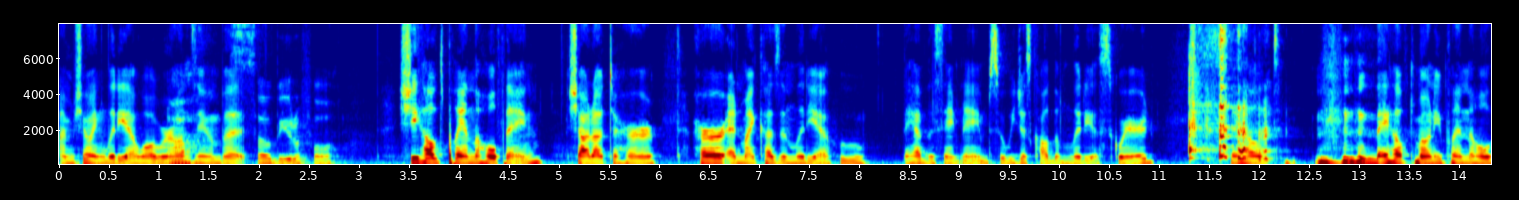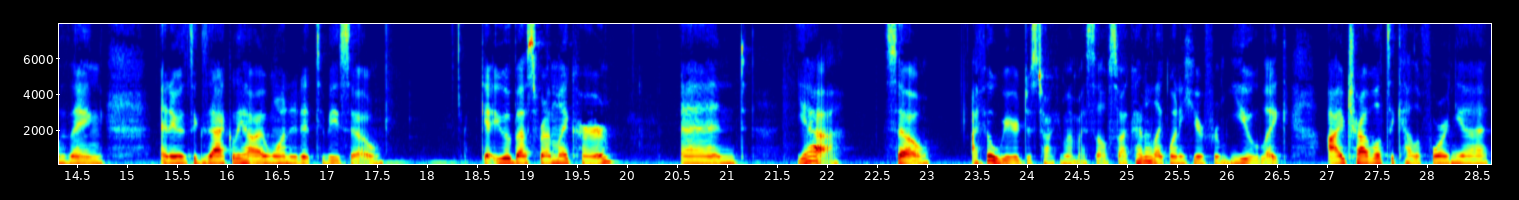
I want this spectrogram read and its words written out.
i'm showing lydia while we're on Oh, zoom but so beautiful. she helped plan the whole thing shout out to her her and my cousin lydia who they have the same name so we just called them lydia squared. They helped they helped moni plan the whole thing and it was exactly how i wanted it to be so get you a best friend like her and yeah. So i feel weird just talking about myself so i kind of like want to hear from you. Like i traveled to california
